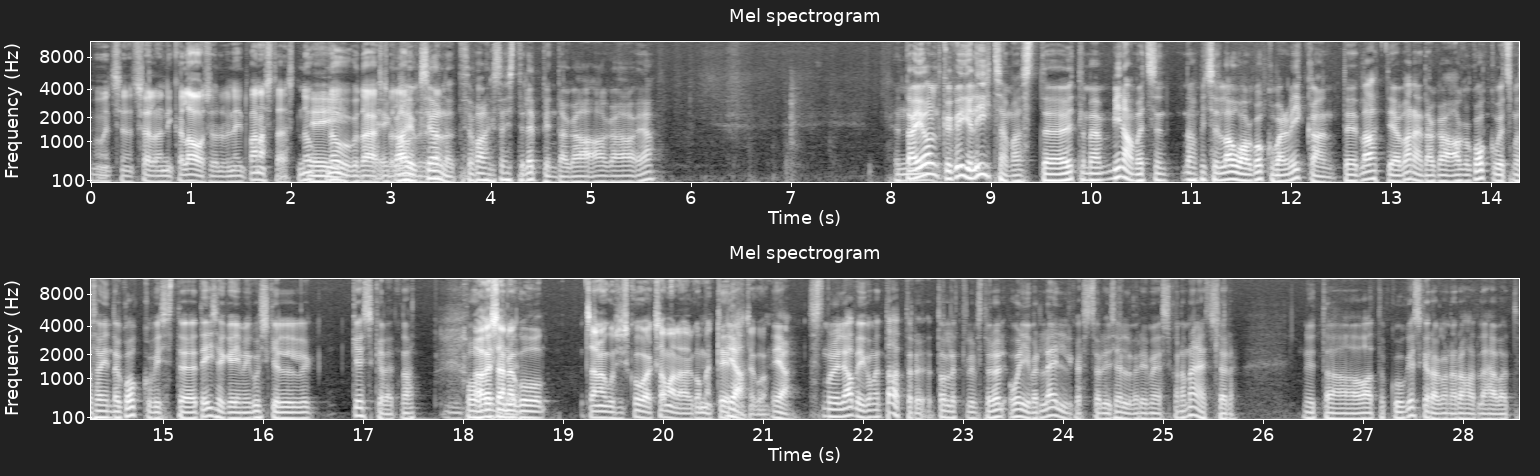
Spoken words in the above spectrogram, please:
ma mõtlesin, et seal on ikka laos veel neid vanast ajast, nõukogude ajast. kahjuks ei olnud, ma oleks hästi leppinud, aga, aga jah. et ta mm. ei olnud ka kõige lihtsamast, ütleme, mina mõtlesin, et noh, mis selle laua kokku panema ikka on, teed lahti ja paned, aga, aga kokkuvõttes ma sain ta kokku vist äh, teise game'i kuskil keskel, et noh. aga sa nagu, sa nagu siis kogu aeg samal ajal kommenteerisid nagu? jah, sest mul oli abikommentaator, tol hetkel vist oli Oliver Läll, kes oli Selveri meeskonna mänedžer nüüd ta vaatab, kuhu Keskerakonna rahad lähevad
